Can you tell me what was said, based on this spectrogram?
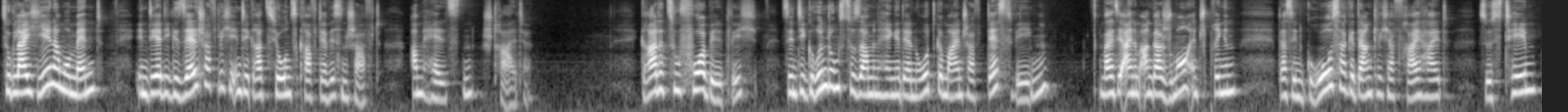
zugleich jener Moment, in der die gesellschaftliche Integrationskraft der Wissenschaft am hellsten strahlte. Geradezu vorbildlich sind die Gründungszusammenhänge der Notgemeinschaft deswegen, weil sie einem Engagement entspringen, das in großer gedanklicher Freiheit System-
